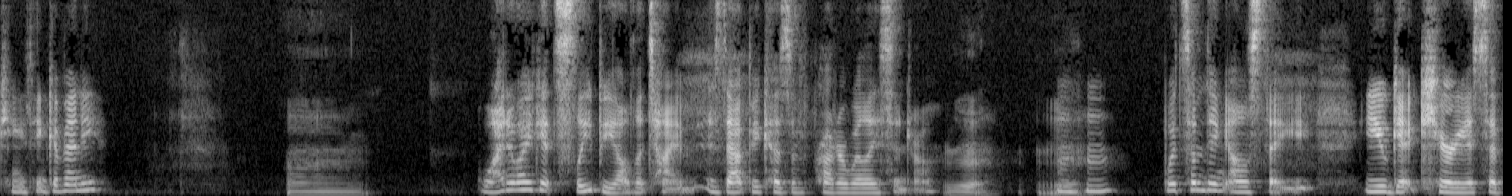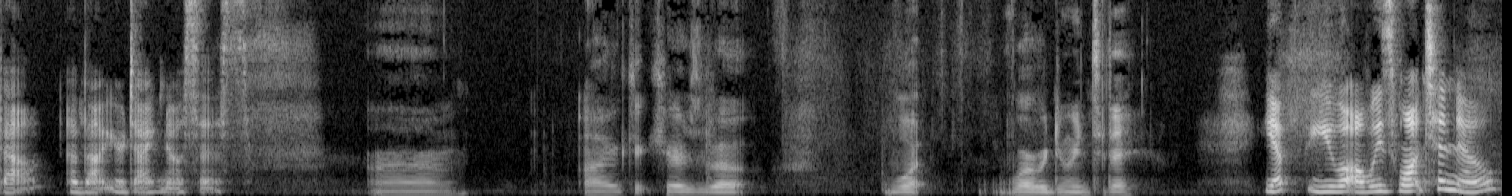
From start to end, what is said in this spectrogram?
can you think of any? um. Why do I get sleepy all the time? Is that because of Prader-Willi syndrome? Yeah. Yeah. hmm What's something else that you, you get curious about about your diagnosis? Um. I get curious about what what we're doing today. Yep, you always want to know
